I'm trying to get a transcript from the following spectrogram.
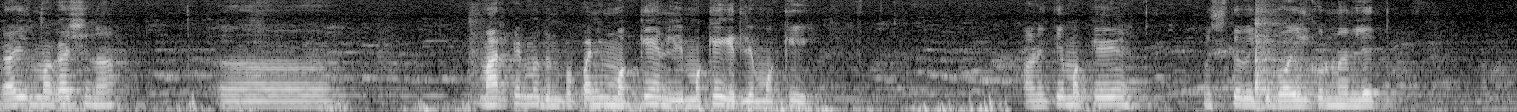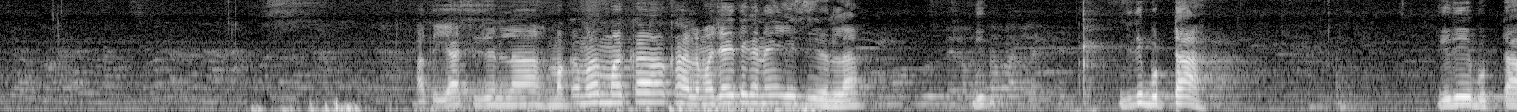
काहीच मगाशी ना मार्केटमधून पप्पानी मक्के आणले मक्के घेतले मक्के. आणि ते मक्के मस्तपैकी बॉईल करून आणलेत. आता या सीझनला मका मग मका खायला मजा येते का नाही या सीझनला दिदी बुट्टा। दिदी बुट्टा।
